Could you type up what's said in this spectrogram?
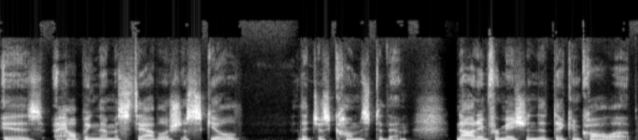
is helping them establish a skill that just comes to them, not information that they can call up.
